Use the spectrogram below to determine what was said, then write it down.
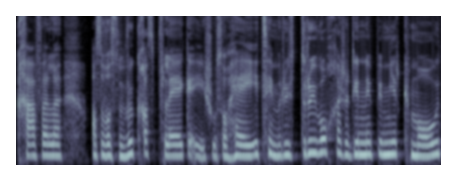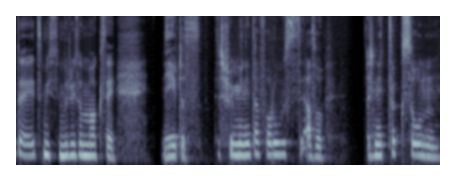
käfeln. Also was wirklich als Pflege ist. Und so, hey, jetzt haben wir uns drei Wochen schon dir nicht bei mir gemeldet, jetzt müssen wir uns mal sehen. Nein, das, das ist für mich nicht davon aus. Also, es ist nicht so gesund.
